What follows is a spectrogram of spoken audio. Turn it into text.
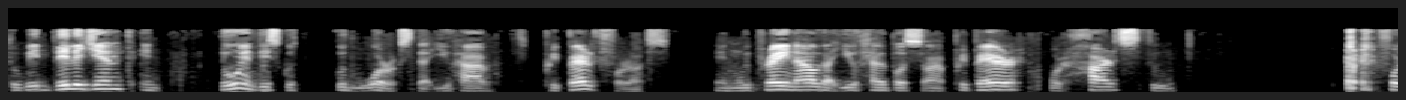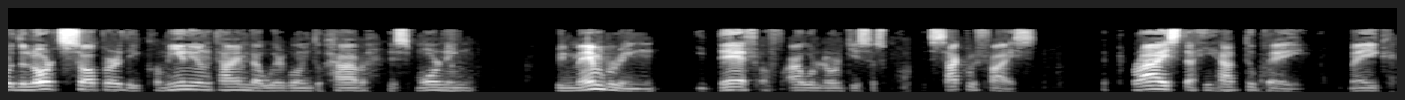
to be diligent in doing these good, good works that you have prepared for us. And we pray now that you help us uh, prepare our hearts to for the Lord's Supper, the communion time that we're going to have this morning, remembering the death of our Lord Jesus Christ, the sacrifice, the price that he had to pay to make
